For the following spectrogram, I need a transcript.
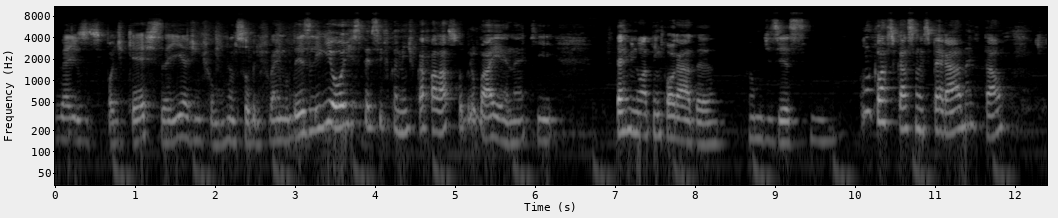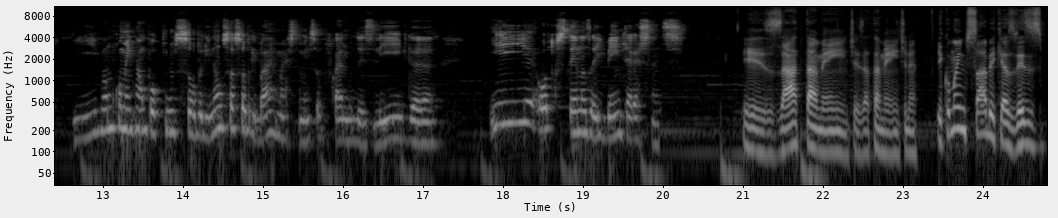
velhos podcasts aí, a gente comentando sobre Freiburg Bundesliga e hoje especificamente para falar sobre o Bayern, né, que terminou a temporada, vamos dizer assim, uma classificação esperada e tal, e vamos comentar um pouquinho sobre, não só sobre Bayern, mas também sobre Freie Bundesliga e outros temas aí bem interessantes. Exatamente, exatamente, né? E como a gente sabe que às vezes,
